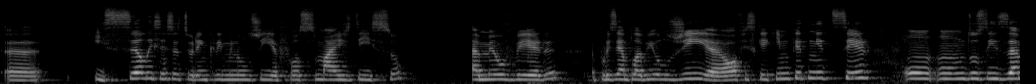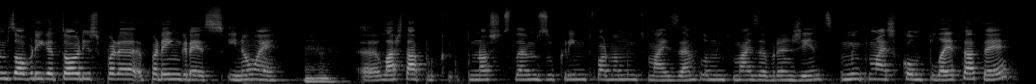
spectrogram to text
Uh, e se a licenciatura em Criminologia fosse mais disso, a meu ver, por exemplo, a Biologia ou a Física e Química tinha de ser um, um dos exames obrigatórios para, para ingresso, e não é. Uhum. Uh, lá está, porque nós estudamos o crime de forma muito mais ampla, muito mais abrangente, muito mais completa até,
